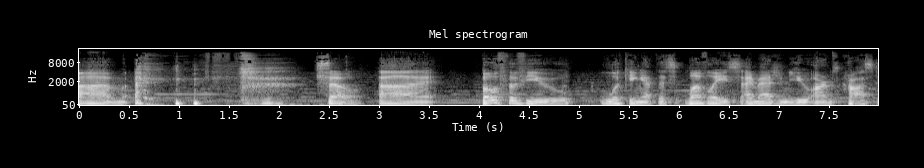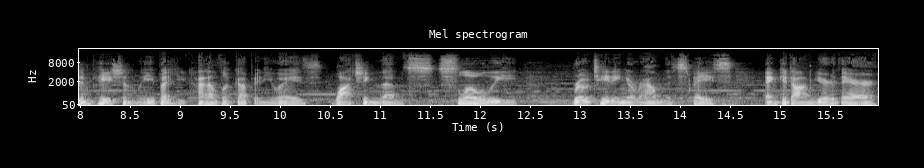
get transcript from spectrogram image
Um so, uh both of you looking at this Lovelace, I imagine you arms crossed impatiently, but you kind of look up anyways, watching them s- slowly rotating around this space. And Kadam, you're there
